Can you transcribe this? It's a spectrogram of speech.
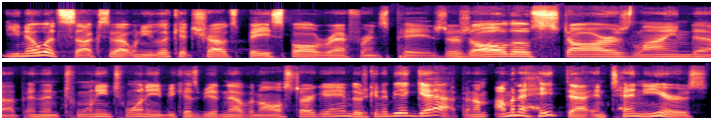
You know what sucks about when you look at Trout's baseball reference page? There's all those stars lined up, and then 2020 because we didn't have an All Star game, there's going to be a gap, and I'm I'm going to hate that in 10 years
